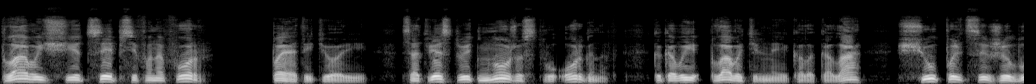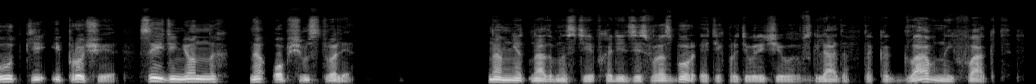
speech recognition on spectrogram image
Плавающая цепь сифонофор, по этой теории, соответствует множеству органов, каковы плавательные колокола, щупальцы, желудки и прочее, соединенных на общем стволе. Нам нет надобности входить здесь в разбор этих противоречивых взглядов, так как главный факт —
